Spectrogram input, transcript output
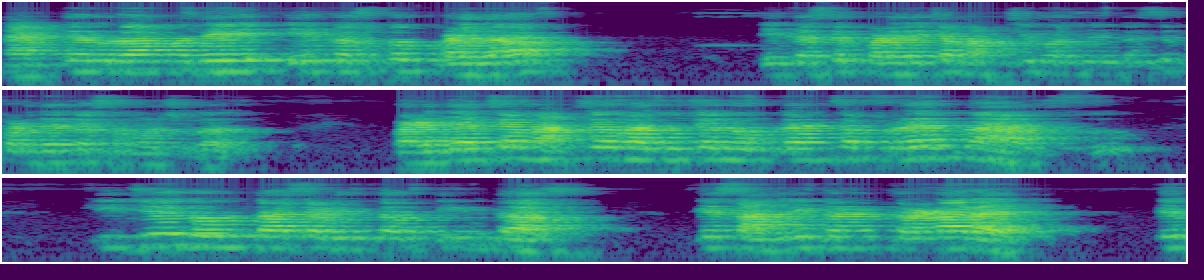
नाट्यगृहामध्ये एक असतो पडदा एक असते पडद्याच्या मागची बाजू एक असते पडद्याच्या समोरची बाजू. पडद्याच्या मागच्या बाजूच्या लोकांचा प्रयत्न हा असतो की जे दोन तास अडीच तास तीन तास ते सादरीकरण करणार आहेत ते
